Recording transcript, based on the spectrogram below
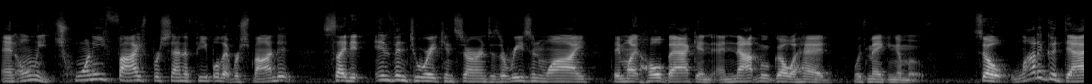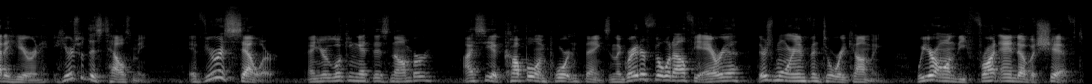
And only 25% of people that responded cited inventory concerns as a reason why they might hold back and, and not move, go ahead with making a move. So, a lot of good data here. And here's what this tells me if you're a seller and you're looking at this number, I see a couple important things. In the greater Philadelphia area, there's more inventory coming. We are on the front end of a shift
